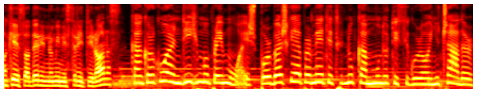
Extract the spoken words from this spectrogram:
ankesa deri në Ministri të Tiranës. Kanë kërkuar ndihmë prej muajsh, por bashkia e Përmetit nuk ka mundur t'i sigurojë një çadër.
